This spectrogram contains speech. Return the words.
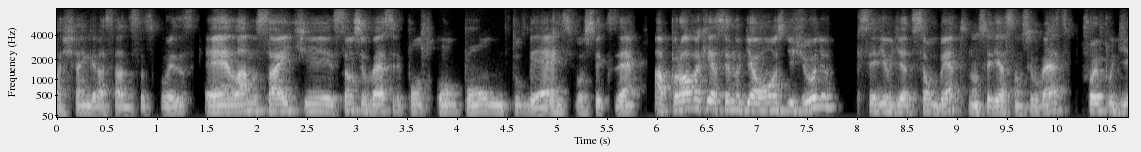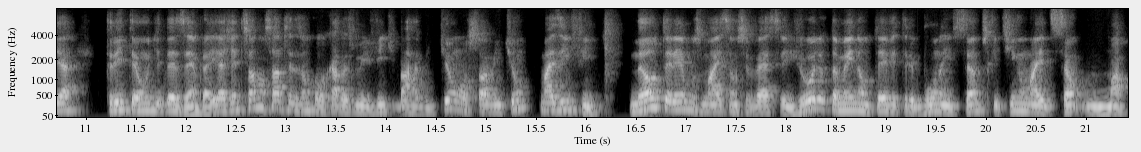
achar engraçado essas coisas. É lá no site sãosilvestre.com.br, se você quiser. A prova que ia ser no dia 11 de julho, que seria o dia de São Bento, não seria São Silvestre, foi para o dia 31 de dezembro. Aí a gente só não sabe se eles vão colocar 2020/21 ou só 21, mas enfim, não teremos mais São Silvestre em julho, também não teve tribuna em Santos que tinha uma edição, uma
